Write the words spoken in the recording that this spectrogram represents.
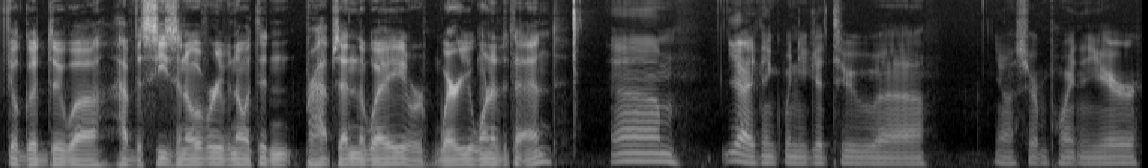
Feel good to uh, have the season over, even though it didn't perhaps end the way or where you wanted it to end. Um, yeah, I think when you get to uh, you know a certain point in the year,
